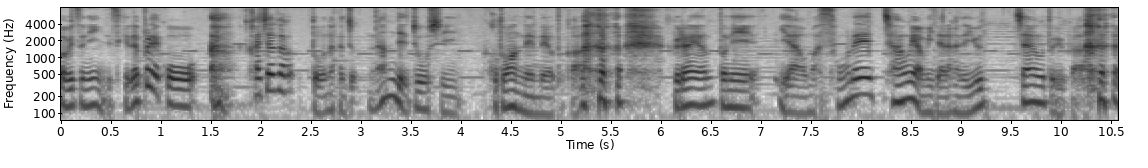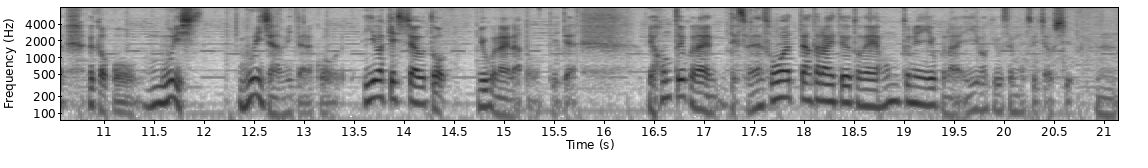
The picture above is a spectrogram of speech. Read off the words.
まあ、別にいいんですけど、やっぱりこう、会社だと、なんか、なんで上司断んねえんだよとか クライアントに、いや、お前それちゃうやんみたいな感じで言っちゃうというか なんかこう、無理して無理じゃんみたいな、こう、言い訳しちゃうと良くないなと思っていて。いや、ほんと良くないですよね。そうやって働いてるとね、本当に良くない。言い訳癖もついちゃうし。うん。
